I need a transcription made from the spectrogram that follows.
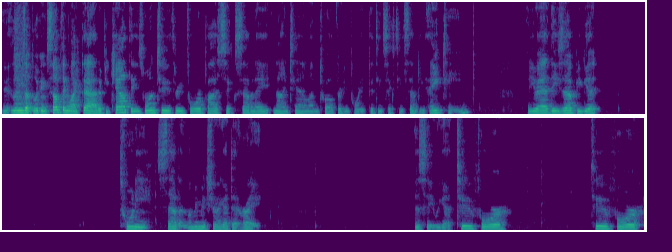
It ends up looking something like that. If you count these, 1, 2, 3, 4, 5, 6, 7, 8, 9, 10, 11, 12, 13, 14, 15, 16, 17, 18. You add these up, you get 27. Let me make sure I got that right. Let's see, we got 2, 4, two, four,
